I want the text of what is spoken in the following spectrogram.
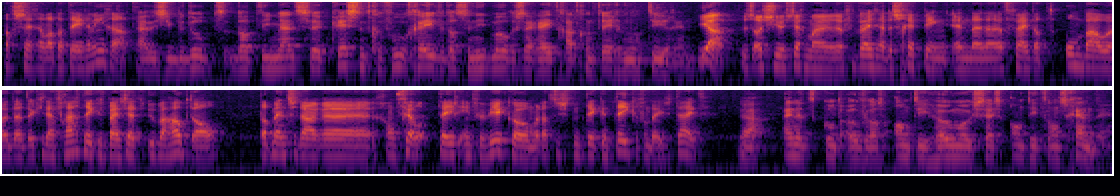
mag zeggen wat daar tegenin gaat. Ja, dus je bedoelt dat die mensen christen het gevoel geven dat ze niet mogen zeggen, hey, het gaat gewoon tegen de natuur in. Ja, dus als je zeg maar eh, verwijst naar de schepping en naar het feit dat ombouwen, dat, dat je daar vraagtekens bij zet, überhaupt al, dat mensen daar eh, gewoon veel tegen in verweer komen, dat is een teken, een teken van deze tijd. Ja, en het komt over als anti-homo, anti-transgender.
